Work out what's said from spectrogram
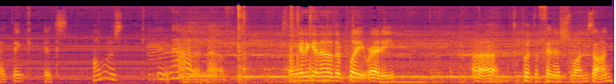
I think it's almost not enough. So I'm going to get another plate ready uh, to put the finished ones on.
